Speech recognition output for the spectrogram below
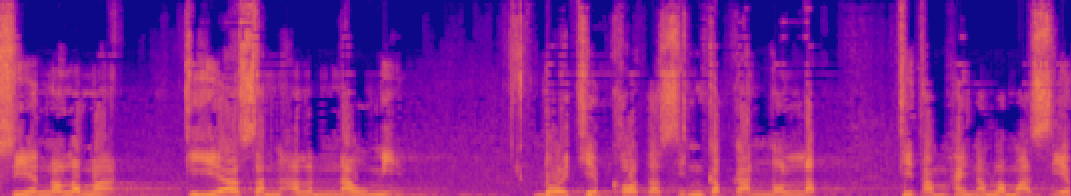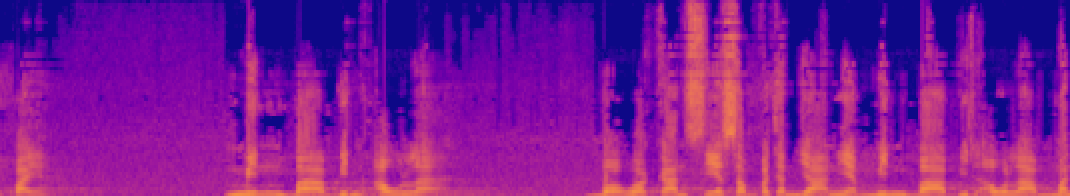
เสียนอนละหมาดเกียสันอัลนามีโดยเทียบข้อตัดสินกับการนอนหลับที่ทำให้น้ำละหมาดเสียไป มินบาบินเอาลาบอกว่าการเสียสัมปชัญญะเนี่ยมินบาบินเอาลามัน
